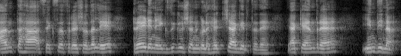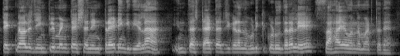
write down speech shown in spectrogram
ಅಂತಹ ಸಕ್ಸಸ್ ರೇಷೋದಲ್ಲಿ ಟ್ರೇಡಿನ ಎಕ್ಸಿಕ್ಯೂಷನ್ಗಳು ಹೆಚ್ಚಾಗಿರ್ತದೆ. ಯಾಕೆ ಅಂದರೆ ಇಂದಿನ ಟೆಕ್ನಾಲಜಿ ಇಂಪ್ಲಿಮೆಂಟೇಷನ್ ಇನ್ ಟ್ರೇಡಿಂಗ್ ಇದೆಯಲ್ಲ, ಇಂಥ ಸ್ಟ್ರಾಟಜಿಗಳನ್ನು ಹುಡುಕಿಕೊಡುವುದರಲ್ಲಿ ಸಹಾಯವನ್ನು ಮಾಡ್ತದೆ.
